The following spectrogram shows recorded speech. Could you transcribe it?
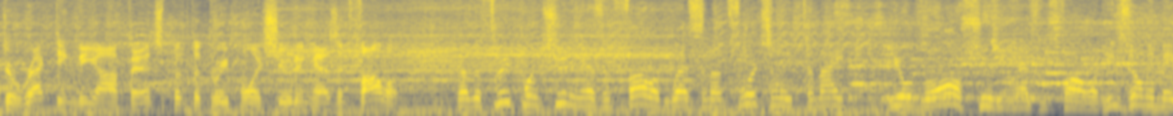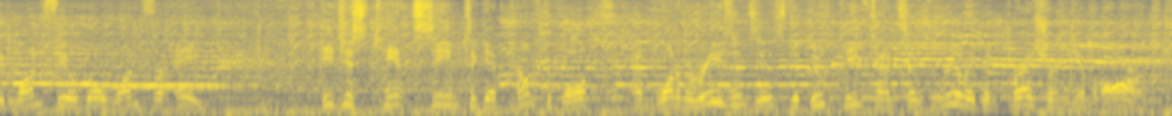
directing the offense, but the three-point shooting hasn't followed. Now, the three-point shooting hasn't followed, Wes, and unfortunately tonight, the overall shooting hasn't followed. He's only made one field goal, one for eight. He just can't seem to get comfortable, and one of the reasons is the Duke defense has really been pressuring him hard.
